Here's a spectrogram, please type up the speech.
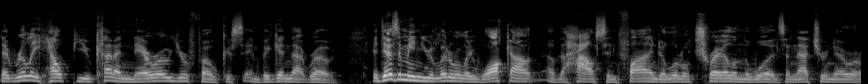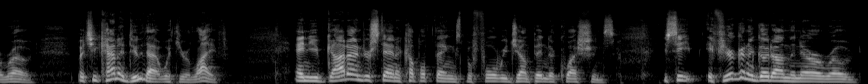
that really help you kind of narrow your focus and begin that road. It doesn't mean you literally walk out of the house and find a little trail in the woods and that's your narrow road, but you kind of do that with your life. And you've got to understand a couple things before we jump into questions. You see, if you're going to go down the narrow road,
